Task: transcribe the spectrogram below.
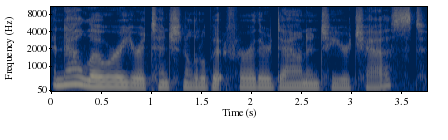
And now lower your attention a little bit further down into your chest.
